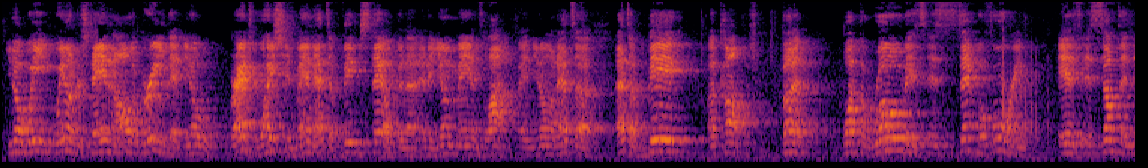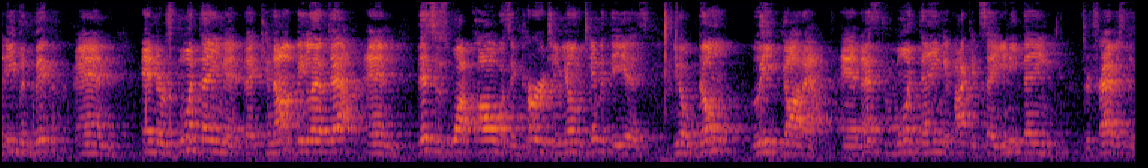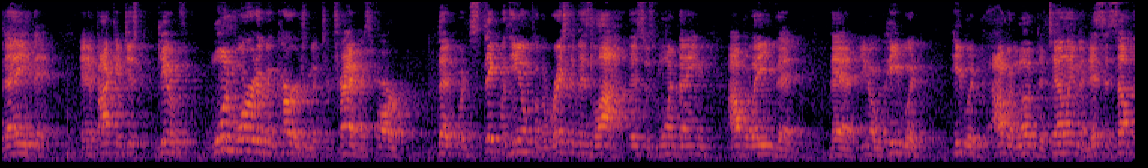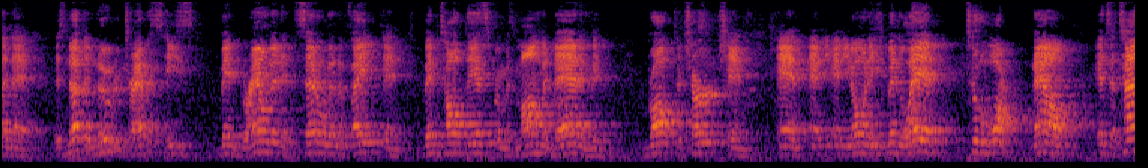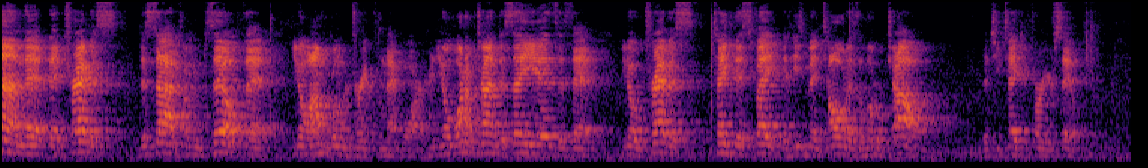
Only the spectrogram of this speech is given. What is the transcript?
you know, we, we understand and all agree that, you know, graduation, man, that's a big step in a, in a young man's life. And, you know, and that's a, that's a big accomplishment. But what the road is, is set before him is, is something even bigger. And, and there's one thing that, that cannot be left out. And this is what Paul was encouraging young Timothy is, you know, don't leave God out. And that's the one thing, if I could say anything to Travis today, that, and if I could just give one word of encouragement to Travis for that would stick with him for the rest of his life, this is one thing I believe that that you know he would he would I would love to tell him, and this is something that is nothing new to Travis. He's been grounded and settled in the faith and been taught this from his mom and dad and been brought to church and and and, and you know and he's been led to the water. Now it's a time that, that Travis decides for himself that, you know, I'm going to drink from that water. And you know what I'm trying to say is is that, you know, Travis take this faith that he's been taught as a little child, that you take it for yourself.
